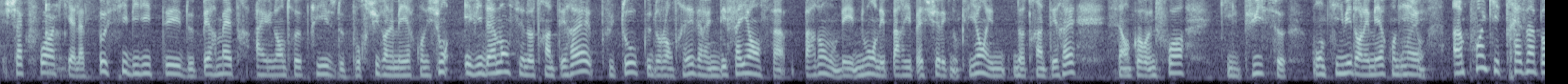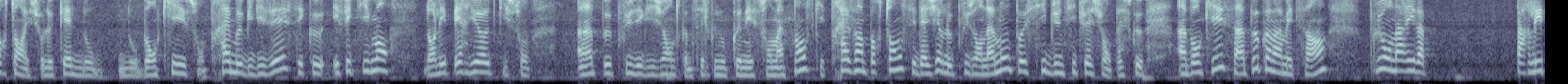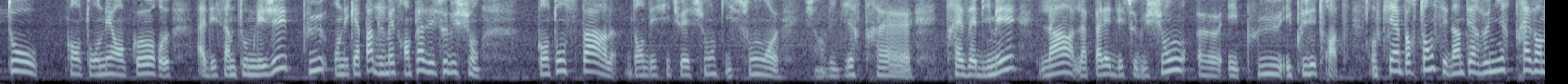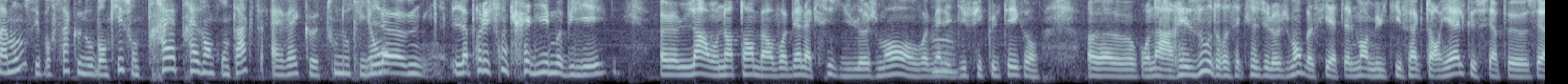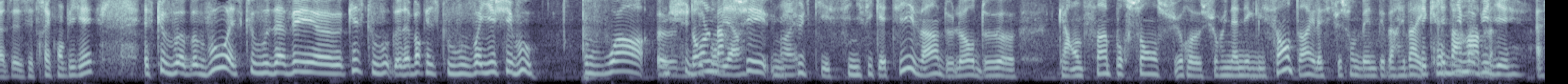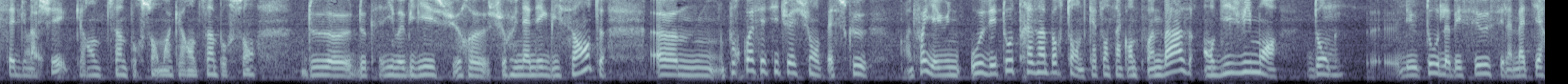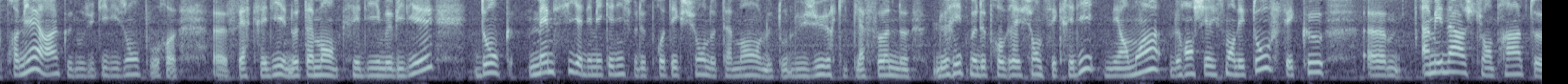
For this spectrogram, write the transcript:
chaque fois qu'il y a la possibilité de permettre à une entreprise de poursuivre dans les meilleures conditions, évidemment, c'est notre intérêt plutôt que de l'entraîner vers une défaillance. Enfin, pardon, mais nous, on est pari passu avec nos clients et notre intérêt, c'est encore une fois qu'ils puissent continuer dans les meilleures conditions. Un point qui est très important et sur lequel nos, nos banquiers sont très mobilisés, c'est que effectivement, dans les périodes qui sont un peu plus exigeantes comme celles que nous connaissons maintenant, ce qui est très important, c'est d'agir le plus en amont possible d'une situation. Parce que un banquier, c'est un peu comme un médecin. Plus on arrive à parler tôt quand on est encore euh, à des symptômes légers, plus on est capable de mm. mettre en place des solutions. Quand on se parle dans des situations qui sont, euh, j'ai envie de dire, très, très abîmées, là, la palette des solutions euh, est, plus, est plus étroite. Donc, ce qui est important, c'est d'intervenir très en amont. C'est pour ça que nos banquiers sont très, très en contact avec tous nos clients. la production de crédit immobilier, euh, là, on entend, ben, on voit bien la crise du logement, on voit bien les mm. difficultés euh, qu'on a à résoudre cette crise du logement parce qu'il y a tellement multifactoriel que c'est un peu, c'est très compliqué. Est-ce que vous, est-ce que vous avez, euh, qu'est-ce que vous, d'abord, qu'est-ce que vous voyez chez vous? On voit dans le marché une chute qui est significative, hein, de l'ordre de 45% sur, sur une année glissante, hein, et la situation de BNP Paribas est comparable à celle du marché, 45%, moins 45% de, euh, de crédit immobilier sur, euh, sur une année glissante. Euh, pourquoi cette situation? Parce que, encore une fois, il y a eu une hausse des taux très importante, 450 points de base en 18 mois. Donc, mm. Euh, les taux de la BCE, c'est la matière première hein, que nous utilisons pour euh, faire crédit, et notamment crédit immobilier. Donc, même s'il y a des mécanismes de protection, notamment le taux de l'usure qui plafonne le rythme de progression de ces crédits, néanmoins, le renchérissement des taux fait que euh, un ménage qui emprunte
